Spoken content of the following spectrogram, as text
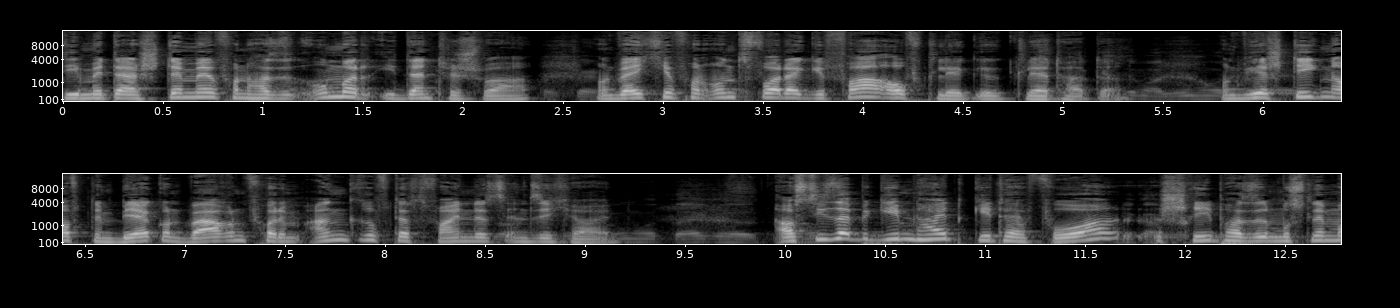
die mit der Stimme von Hazrat Umar identisch war und welche von uns vor der Gefahr aufgeklärt hatte. Und wir stiegen auf den Berg und waren vor dem Angriff des Feindes in Sicherheit. Aus dieser Begebenheit geht hervor, schrieb Hazrat Muslim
